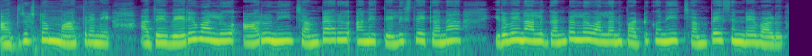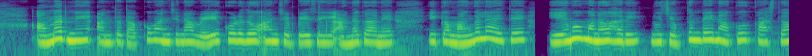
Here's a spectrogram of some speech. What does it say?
అదృష్టం మాత్రమే. అదే వేరే వాళ్ళు ఆరుని చంపారు అని తెలిస్తే కన్నా ఇరవై నాలుగు గంటల్లో వాళ్ళని పట్టుకొని చంపేసిండేవాడు. అమర్ని అంత తక్కువ అంచనా వేయకూడదు అని చెప్పేసి అనగానే ఇక మంగళ అయితే ఏమో మనోహరి నువ్వు చెప్తుంటే నాకు కాస్త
